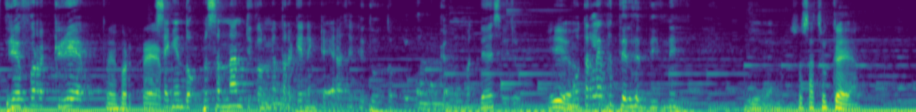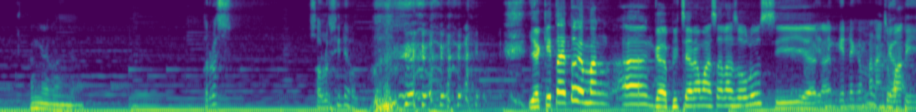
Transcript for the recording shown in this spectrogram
driver grab Driver Grab. sing entuk pesenan dikon ngeterke ning daerah sing ditutup iku kok gak mumedas ya cuk Iya. muter lewat dalan dine Iya, susah juga ya. Angel angel. terus solusinya apa? Ya kita itu emang eh, nggak bicara masalah solusi ya ini kan. gini kan Cuma- menanggapi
